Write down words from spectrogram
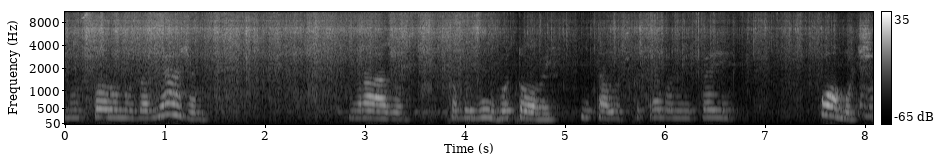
Одну сторону зав'яжемо зразу, щоб був готовий. Металочку треба мені твої помочі.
